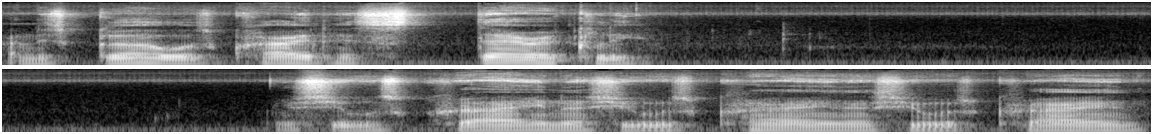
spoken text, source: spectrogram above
And this girl was crying hysterically. And she was crying and she was crying and she was crying.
